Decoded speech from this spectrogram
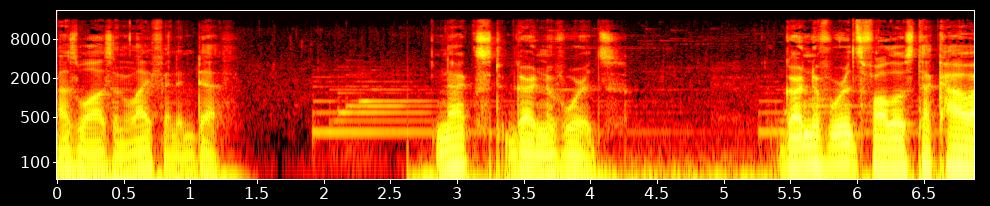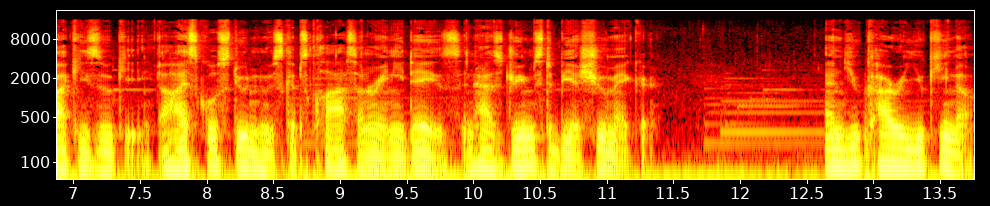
as well as in life and in death. Next, Garden of Words. Garden of Words follows Takao Akizuki, a high school student who skips class on rainy days and has dreams to be a shoemaker. And Yukari Yukino,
